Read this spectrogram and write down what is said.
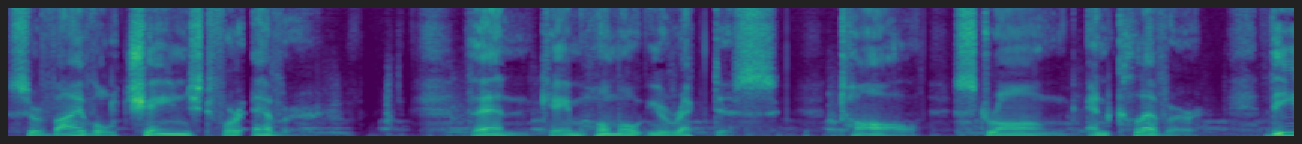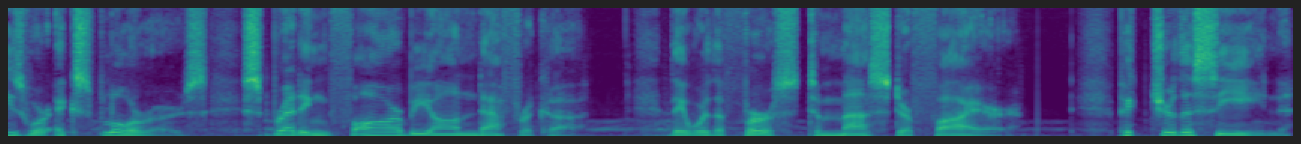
survival changed forever. Then came Homo erectus, tall, strong, and clever. These were explorers, spreading far beyond Africa. They were the first to master fire. Picture the scene.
